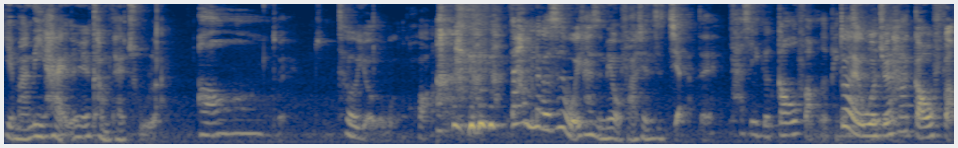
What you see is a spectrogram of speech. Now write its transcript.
也蛮厉害的，因为看不太出来哦，对特有的文 但他们那个是我一开始没有发现是假的、欸它是一个高仿的品牌。对，我觉得它高仿，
